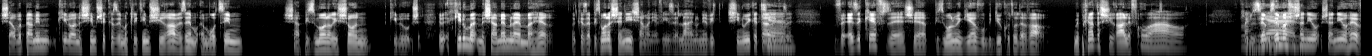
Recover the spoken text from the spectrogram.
שהרבה פעמים, כאילו, אנשים שכזה מקליטים שירה וזה, הם, הם רוצים שהפזמון הראשון, כאילו, ש, הם, כאילו משעמם להם מהר. וכזה, הפזמון השני, שם אני אביא איזה ליין, או אני אביא שינוי קטן כן. וכזה. ואיזה כיף זה שהפזמון מגיע והוא בדיוק אותו דבר. מבחינת השירה לפחות. וואו. כאילו, זה, זה מעניין. משהו שאני, שאני אוהב.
